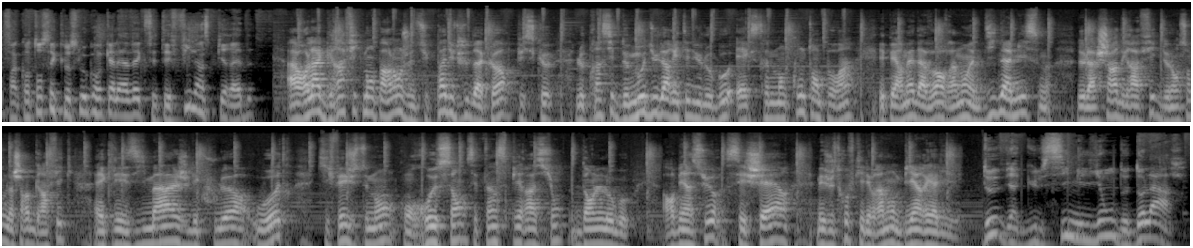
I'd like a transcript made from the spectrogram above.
Enfin, quand on sait que le slogan qu'elle avec c'était Feel Inspired, alors là, graphiquement parlant, je ne suis pas du tout d'accord puisque le principe de modularité du logo est extrêmement contemporain et permet d'avoir vraiment un dynamisme de la charte graphique, de l'ensemble de la charte graphique avec les images, les couleurs ou autres qui fait justement qu'on ressent cette inspiration dans le logo. Alors bien sûr, c'est cher, mais je trouve qu'il est vraiment bien réalisé. 2,6 millions de dollars.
